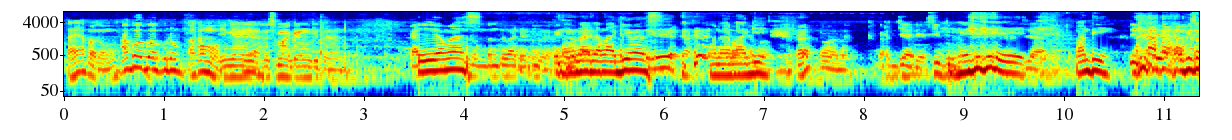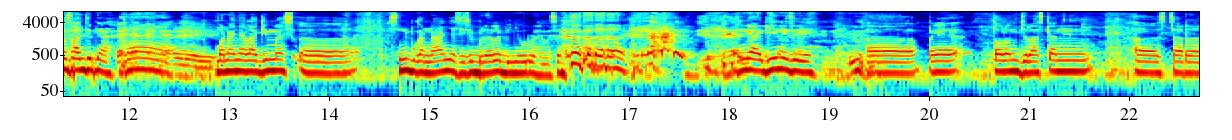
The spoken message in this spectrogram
Tanya apa kamu? Aku aku aku dong. Ah, kamu? Ini ya harus magang kita. Iya mas. tentu ada dia. Mau nanya lagi mas. Mau nanya lagi. Kerja dia sibuk. Nanti episode selanjutnya. Nah, mau nanya lagi mas. eh ini bukan nanya sih sebenarnya lebih nyuruh ya mas. Enggak gini sih. Eh, pengen tolong jelaskan eh, secara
